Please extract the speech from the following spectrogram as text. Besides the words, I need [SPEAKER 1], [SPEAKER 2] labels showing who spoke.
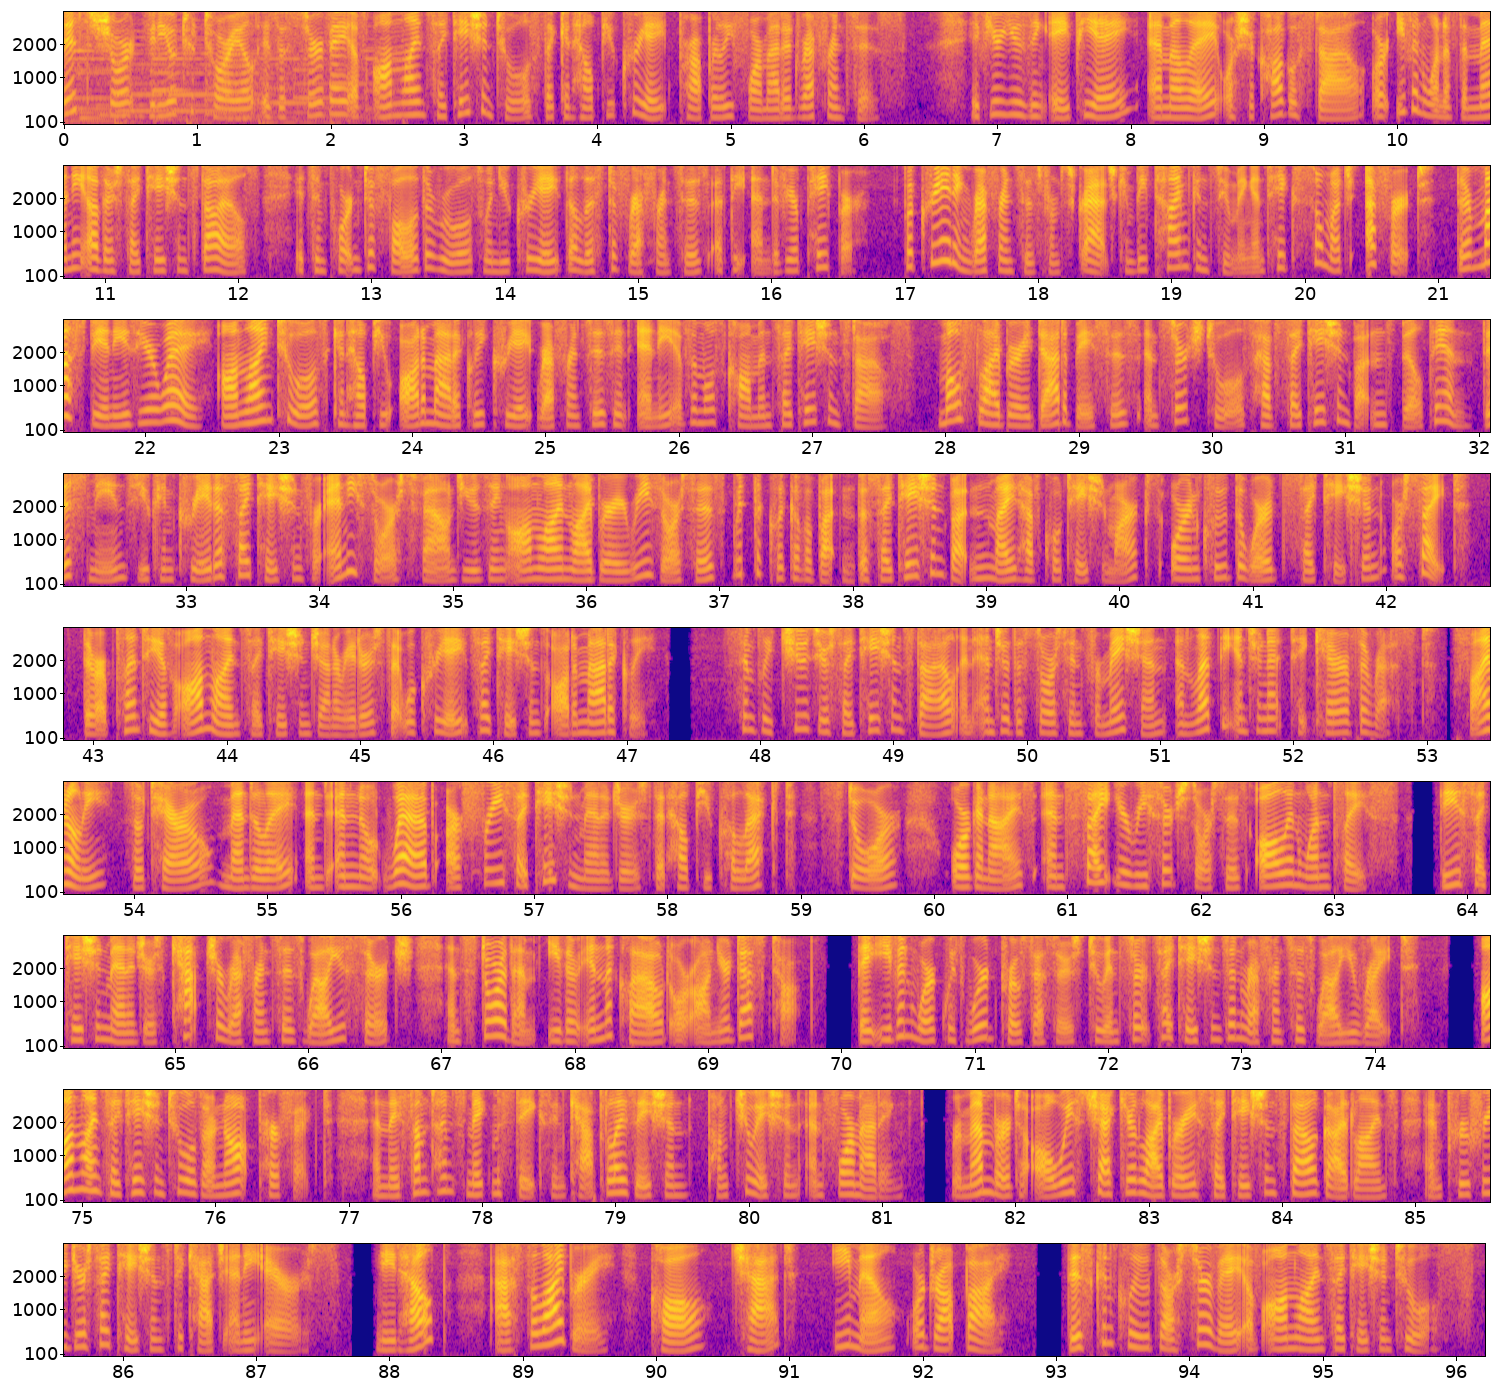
[SPEAKER 1] This short video tutorial is a survey of online citation tools that can help you create properly formatted references. If you're using APA, MLA, or Chicago style, or even one of the many other citation styles, it's important to follow the rules when you create the list of references at the end of your paper. But creating references from scratch can be time consuming and take so much effort. There must be an easier way. Online tools can help you automatically create references in any of the most common citation styles. Most library databases and search tools have citation buttons built in. This means you can create a citation for any source found using online library resources with the click of a button. The citation button might have quotation marks or include the words citation or cite. There are plenty of online citation generators that will create citations automatically. Simply choose your citation style and enter the source information and let the internet take care of the rest. Finally, Zotero, Mendeley, and EndNote Web are free citation managers that help you collect, store, organize, and cite your research sources all in one place. These citation managers capture references while you search and store them either in the cloud or on your desktop. They even work with word processors to insert citations and references while you write. Online citation tools are not perfect, and they sometimes make mistakes in capitalization, punctuation, and formatting. Remember to always check your library's citation style guidelines and proofread your citations to catch any errors. Need help? Ask the library. Call, chat, email, or drop by. This concludes our survey of online citation tools.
